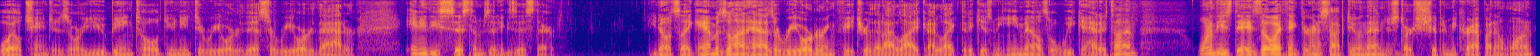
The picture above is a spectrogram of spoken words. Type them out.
oil changes, or you being told you need to reorder this or reorder that, or any of these systems that exist there. You know, it's like Amazon has a reordering feature that I like. I like that it gives me emails a week ahead of time. One of these days, though, I think they're going to stop doing that and just start shipping me crap I don't want.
